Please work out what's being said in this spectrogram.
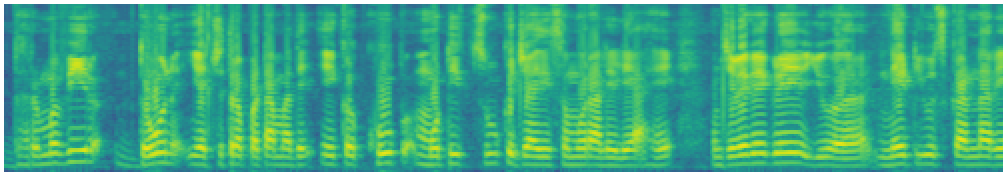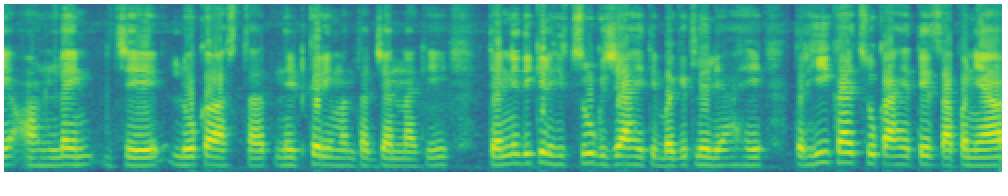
धर्मवीर दोन या चित्रपटामध्ये एक खूप मोठी चूक जी आहे समोर आलेली आहे. म्हणजे वेगवेगळे यू नेट यूज करणारे ऑनलाईन जे लोक असतात नेटकरी म्हणतात ज्यांना की त्यांनी देखील ही चूक जी आहे ती बघितलेली आहे. तर ही काय चूक आहे तेच आपण या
